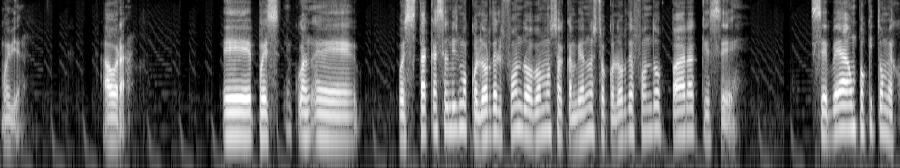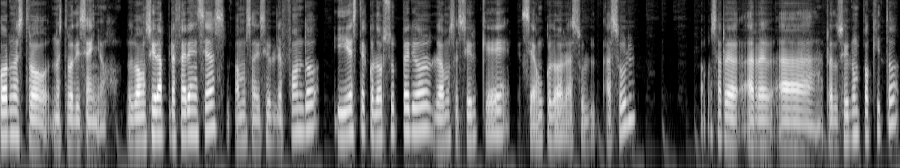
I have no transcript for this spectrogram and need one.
Muy bien. Ahora, eh, pues, eh, pues está casi el mismo color del fondo. Vamos a cambiar nuestro color de fondo para que se, se vea un poquito mejor nuestro, nuestro diseño. Nos vamos a ir a preferencias, vamos a decirle fondo y este color superior le vamos a decir que sea un color azul. azul. Vamos a, reducirlo un poquito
